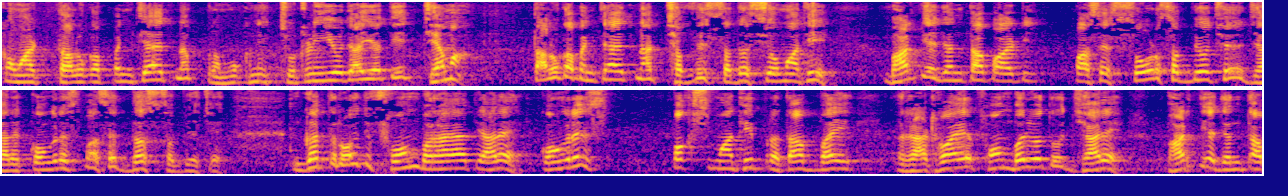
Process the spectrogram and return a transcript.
કવાંટ તાલુકા પંચાયતના પ્રમુખની ચૂંટણી યોજાઈ હતી, જેમાં તાલુકા પંચાયતના છવ્વીસ સદસ્યોમાંથી ભારતીય જનતા પાર્ટી પાસે સોળ સભ્યો છે, જ્યારે કોંગ્રેસ પાસે દસ સભ્ય છે. ગતરોજ ફોર્મ ભરાયા ત્યારે કોંગ્રેસ પક્ષમાંથી પ્રતાપભાઈ રાઠવાએ ફોર્મ ભર્યું હતું, જ્યારે ભારતીય જનતા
